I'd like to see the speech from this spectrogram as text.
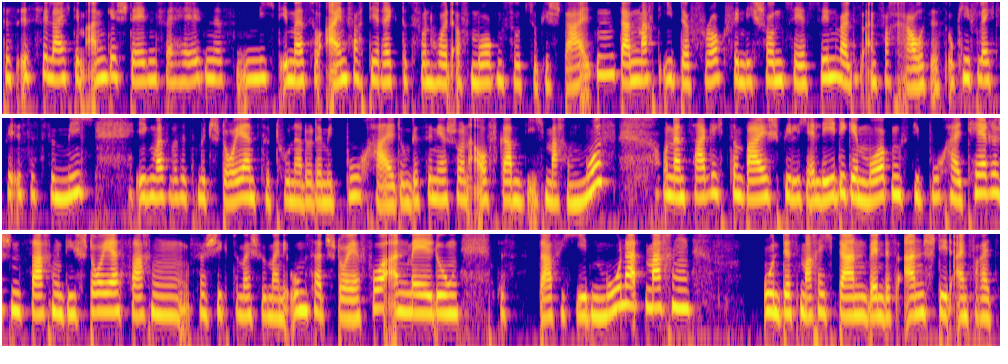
Das ist vielleicht im Angestelltenverhältnis nicht immer so einfach, direkt das von heute auf morgen so zu gestalten. Dann macht Eat the Frog, finde ich, schon sehr Sinn, weil das einfach raus ist. Okay, vielleicht ist es für mich irgendwas, was jetzt mit Steuern zu tun hat oder mit Buchhaltung. Das sind ja schon Aufgaben, die ich machen muss. Und dann sage ich zum Beispiel, ich erlebe erledige morgens die buchhalterischen Sachen, die Steuersachen, verschicke zum Beispiel meine Umsatzsteuervoranmeldung. Das darf ich jeden Monat machen. Und das mache ich dann, wenn das ansteht, einfach als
